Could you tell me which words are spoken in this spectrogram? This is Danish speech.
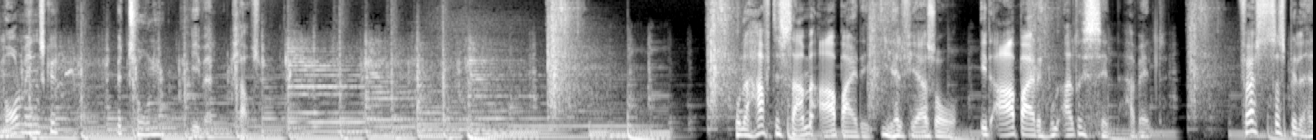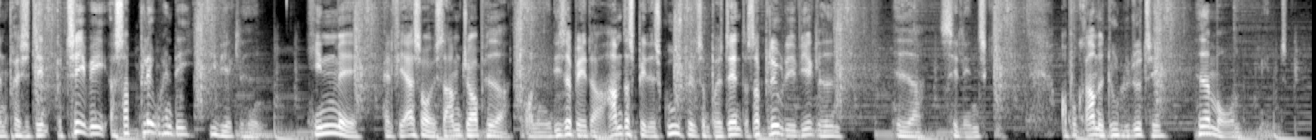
til Morgenmenneske med Tony Evald Clausen. Hun har haft det samme arbejde i 70 år. Et arbejde, hun aldrig selv har valgt. Først så spillede han præsident på tv, og så blev han det i virkeligheden. Hende med 70 år i samme job hedder dronning Elisabeth, og ham, der spillede skuespil som præsident, og så blev det i virkeligheden, hedder Zelensky. Og programmet, du lytter til, hedder Morgen Menneske.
